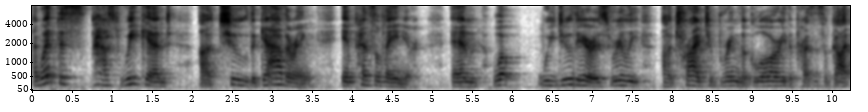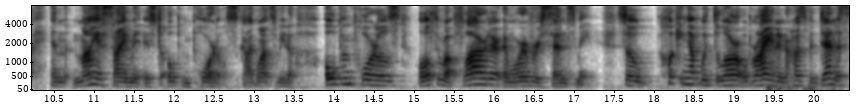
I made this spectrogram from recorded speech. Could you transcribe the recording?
I went this past weekend uh, to the gathering in Pennsylvania, and what we do there is really uh, try to bring the glory, the presence of God. And my assignment is to open portals. God wants me to open portals all throughout Florida and wherever He sends me. So, hooking up with Delora O'Brien and her husband Dennis,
